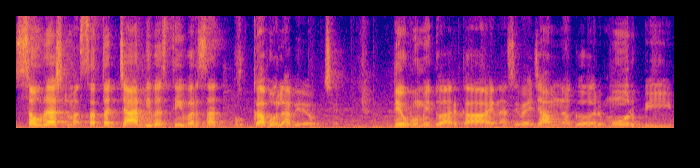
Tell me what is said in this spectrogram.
સૌરાષ્ટ્રમાં સતત ચાર દિવસથી વરસાદ ભૂક્કા બોલાવી રહ્યો છે. દેવભૂમિ, દ્વારકા, એના સિવાય જામનગર, મોરબી,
